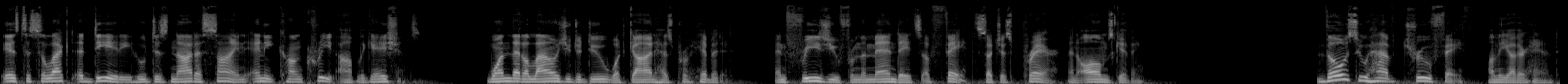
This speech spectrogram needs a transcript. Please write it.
is to select a deity who does not assign any concrete obligations, one that allows you to do what God has prohibited and frees you from the mandates of faith such as prayer and almsgiving. Those who have true faith, on the other hand,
